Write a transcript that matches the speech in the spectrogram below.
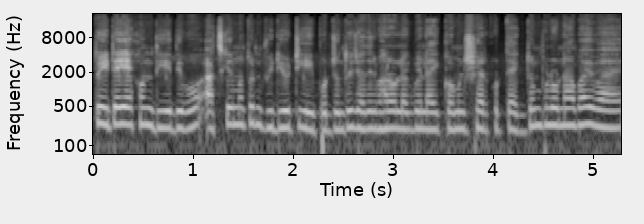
তো এটাই এখন দিয়ে দেবো। আজকের মতন ভিডিওটি এই পর্যন্তই। যাদের ভালো লাগবে লাইক কমেন্ট শেয়ার করতে একদম ভুলো না। বাই বাই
